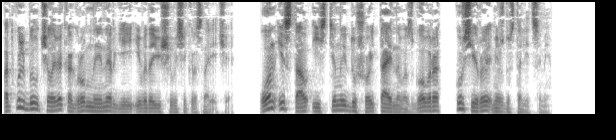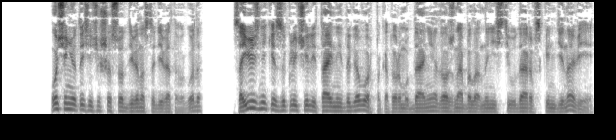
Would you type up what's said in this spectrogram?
Паткуль был человек огромной энергии и выдающегося красноречия. Он и стал истинной душой тайного сговора, курсируя между столицами. Осенью 1699 года Союзники заключили тайный договор, по которому Дания должна была нанести удары в Скандинавии,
